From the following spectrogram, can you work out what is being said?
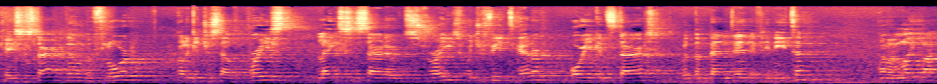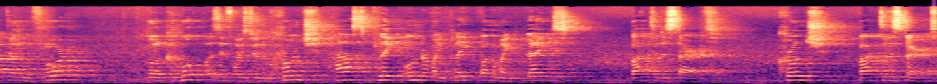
Okay, so starting down the floor, you're going to get yourself braced. Legs can start out straight with your feet together, or you can start with them bent in if you need to. I'm going to lie back down the floor. To come up as if I was doing a crunch, pass the plate under my plate, under my legs, back to the start. Crunch, back to the start.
